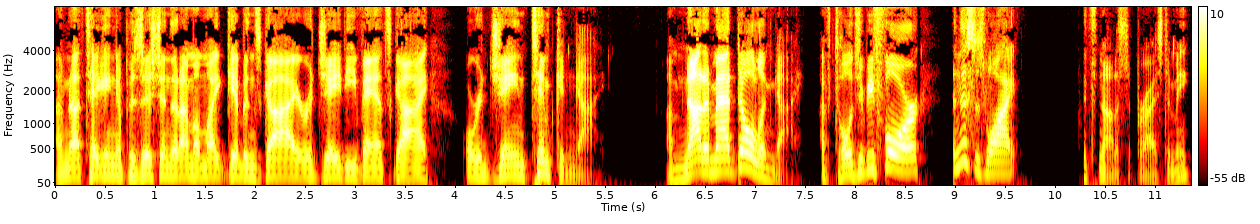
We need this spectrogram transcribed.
I'm not taking a position that I'm a Mike Gibbons guy or a J.D. Vance guy or a Jane Timken guy. I'm not a Matt Dolan guy. I've told you before, and this is why it's not a surprise to me.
